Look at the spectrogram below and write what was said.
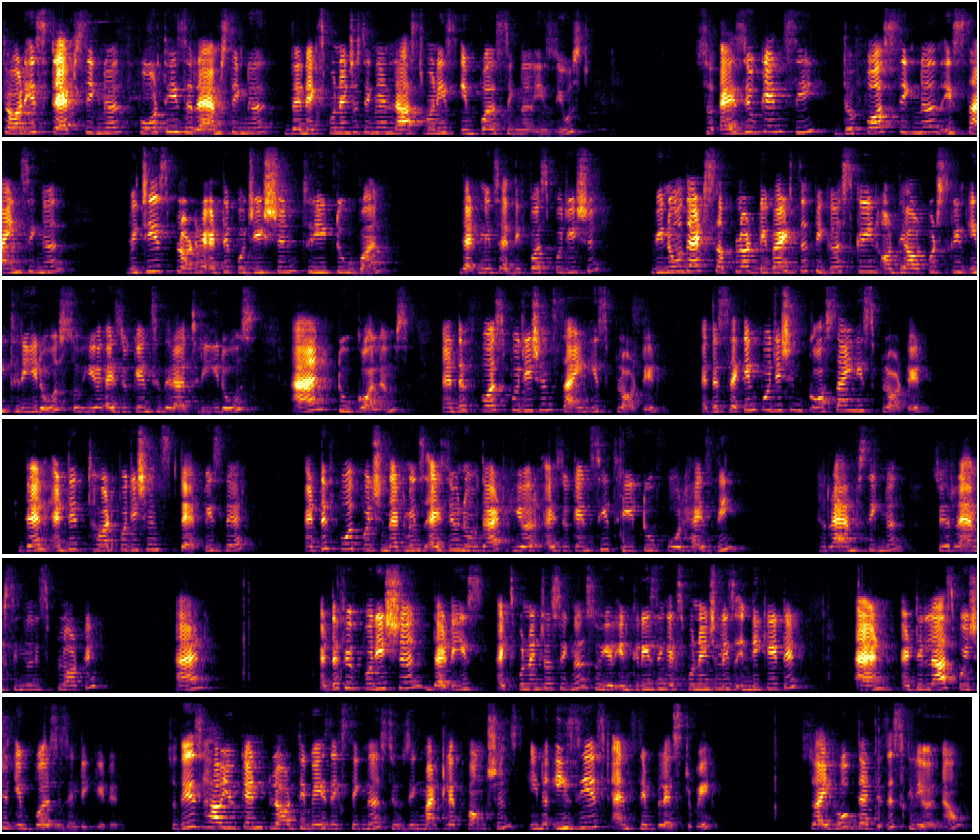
Third is step signal. Fourth is ramp signal. Then exponential signal and last one is impulse signal is used. So as you can see the first signal is sine signal which is plotted at the position 3 to 1. That means at the first position. We know that subplot divides the figure screen or the output screen in three rows. So here as you can see there are three rows and two columns. At the first position sine is plotted. At the second position cosine is plotted then at the third position step is there. At the fourth position that means as you know that here as you can see 3 to 4 has the ramp signal. So your ramp signal is plotted and at the fifth position that is exponential signal. So here increasing exponential is indicated and at the last position impulse is indicated. So this is how you can plot the basic signals using MATLAB functions in the easiest and simplest way. So I hope that this is clear now.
